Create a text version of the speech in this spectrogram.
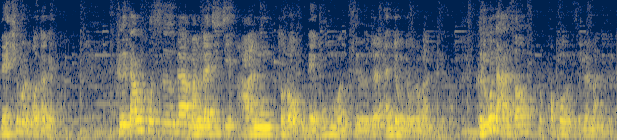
내 힘을 얻어내고 그 다운포스가 망가지지 않도록 내 무브먼트를 안정적으로 만들고 그러고 나서 그 퍼포먼스를 만들고.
